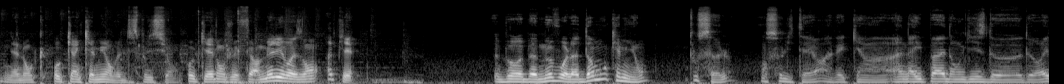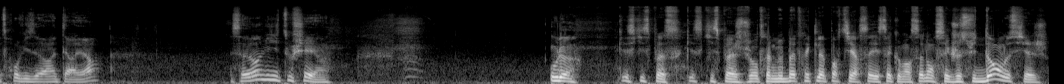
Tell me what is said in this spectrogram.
Il n'y a donc aucun camion à votre disposition. Ok, donc je vais faire mes livraisons à pied. Bon, ben me voilà dans mon camion, tout seul, en solitaire, avec un, iPad en guise de, rétroviseur intérieur. Ça donne envie d'y toucher. Hein. Oula, qu'est-ce qui se passe? Qu'est-ce qui se passe? Je suis en train de me battre avec la portière. Ça y est, ça commence. Ah non, c'est que je suis dans le siège.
